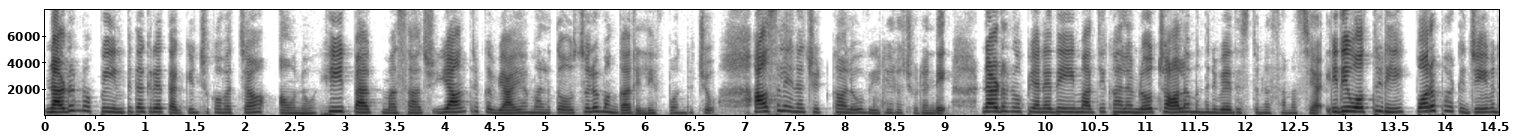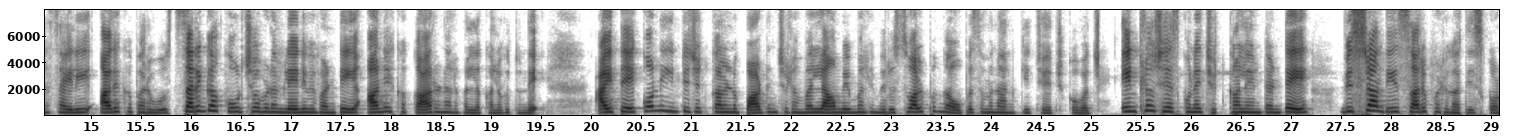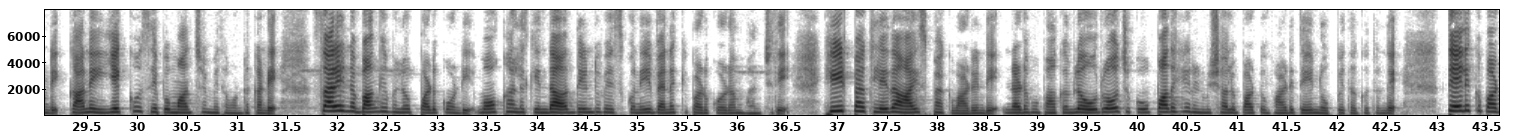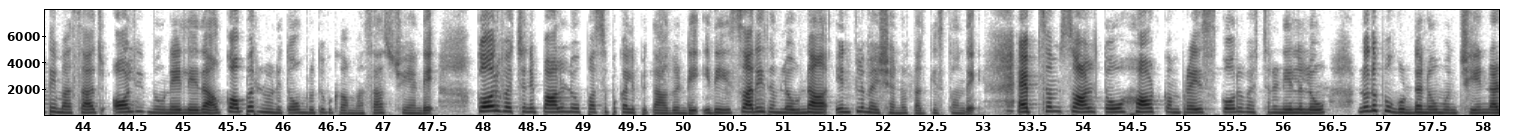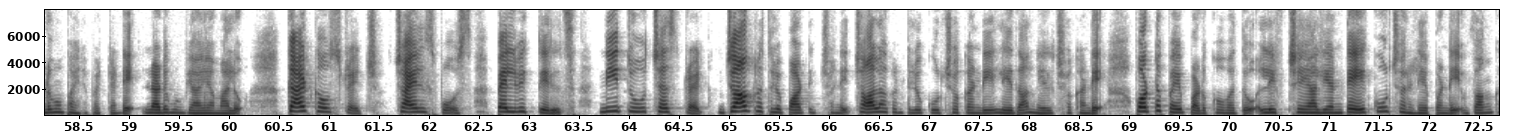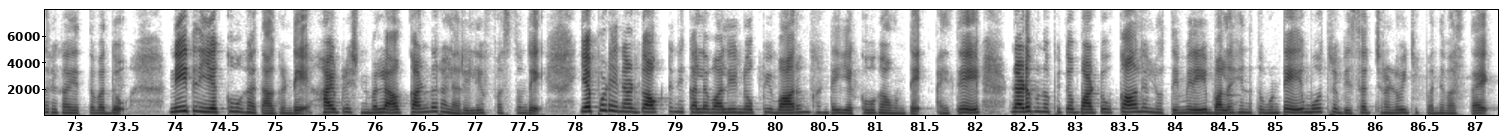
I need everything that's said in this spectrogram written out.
నడు నొప్పి ఇంటి దగ్గరే తగ్గించుకోవచ్చా? అవును. హీట్ ప్యాక్ మసాజ్ యాంత్రిక వ్యాయామాలతో సులభంగా రిలీఫ్ పొందొచ్చు. అసలైన చిట్కాలు వీడియోలో చూడండి. నడు నొప్పి అనేది ఈ మధ్యకాలంలో చాలా మందిని వేధిస్తున్న సమస్య. ఇది ఒత్తిడి పొరపాటు జీవన శైలి అధిక బరువు సరిగ్గా కూర్చోవడం లేనివి వంటి అనేక కారణాల వల్ల కలుగుతుంది. అయితే కొన్ని ఇంటి చిట్కాలను పాటించడం వల్ల మిమ్మల్ని మీరు స్వల్పంగా ఉపశమనానికి చేర్చుకోవచ్చు. ఇంట్లో చేసుకునే చిట్కాలు ఏంటంటే విశ్రాంతి సరిపడగా తీసుకోండి కానీ ఎక్కువసేపు మంచం మీద ఉండకండి. సరైన భంగిమలో పడుకోండి. మోకాళ్ళ కింద దిండు వేసుకుని వెనక్కి పడుకోవడం మంచిది. హీట్ ప్యాక్ లేదా ఐస్ ప్యాక్ వాడండి. నడుము భాగంలో రోజుకు పదిహేను నిమిషాల పాటు వాడితే నొప్పి తగ్గుతుంది. తేలికపాటి మసాజ్ ఆలివ్ నూనె లేదా కొబ్బరి నూనెతో మృదువుగా మసాజ్ చేయండి. గోరువెచ్చని పాలలో పసుపు కలిపి తాగండి. ఇది శరీరంలో ఉన్న ఇన్ఫ్లమేషన్ను తగ్గిస్తుంది. ఎప్సమ్ సాల్ట్తో హాట్ కంప్రెస్ గోరువెచ్చని నీళ్ళలో నునుపు గుడ్డను ముంచి నడుము పైన పెట్టండి. నడుము వ్యాయామాలు. Cat cow stretch child's pose pelvic tilts knee to chest stretch జాగ్రత్తలు పాటించండి. చాలా గంటలు కూర్చోకండి లేదా నిల్చోకండి. పొట్టపై పడుకోవద్దు. లిఫ్ట్ చేయాలి అంటే కూర్చొని లేపండి. వంకరగా ఎత్తవద్దు. నీటిని ఎక్కువగా తాగండి. హైడ్రేషన్ వల్ల కండరాల రిలీఫ్ వస్తుంది. ఎప్పుడైనా డాక్టర్ని కలవాలి నొప్పి వారం కంటే ఎక్కువగా ఉంటే. అయితే నడుము నొప్పితో పాటు కాలంలో తిమిరి బలహీనత ఉంటే మూత్ర విసర్జనలో ఇబ్బంది వస్తాయి.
